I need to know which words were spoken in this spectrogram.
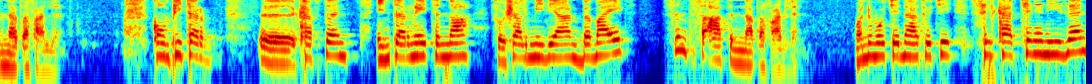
እናጠፋለን? ኮምፒውተር ከፍተን ኢንተርኔት እና social media ን በማየት ስንት ሰዓት እናጠፋለን? ወንድሞቼና እህቶቼ ስልካችንን ይዘን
